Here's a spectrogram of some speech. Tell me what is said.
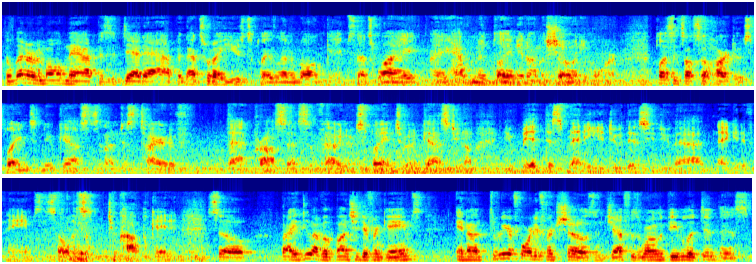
the Leonard and Maltin app is a dead app, and that's what I use to play Leonard Maltin games. That's why I haven't been playing it on the show anymore. Plus, it's also hard to explain to new guests, and I'm just tired of that process of having to explain to a guest, you know, you bid this many, you do this, you do that, negative names. It's all this too complicated. So, but I do have a bunch of different games, and on three or four different shows, and Jeff is one of the people that did this.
